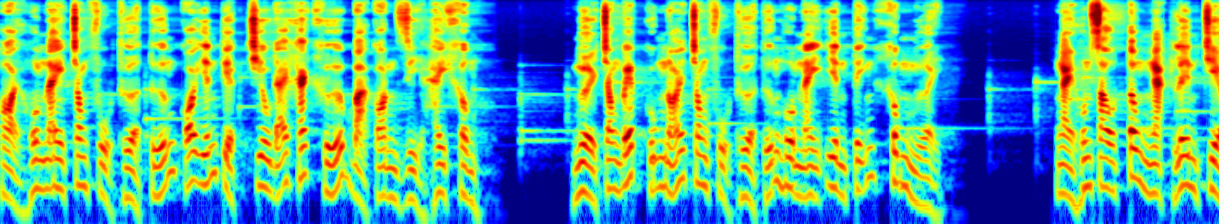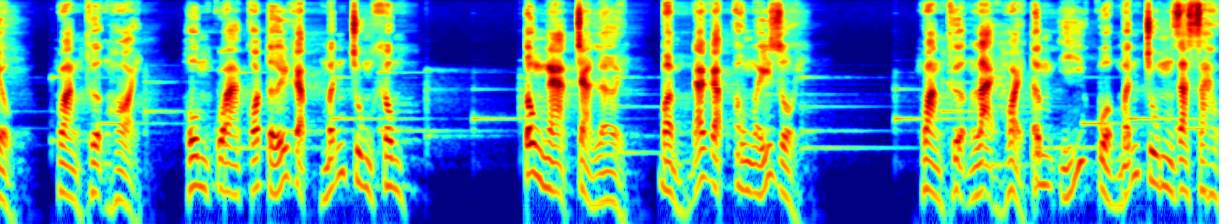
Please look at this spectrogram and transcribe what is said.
hỏi hôm nay trong phủ thừa tướng có yến tiệc chiêu đãi khách khứa bà con gì hay không. Người trong bếp cũng nói trong phủ thừa tướng hôm nay yên tĩnh không người. Ngày hôm sau Tông Ngạc lên chiều, Hoàng thượng hỏi, hôm qua có tới gặp Mẫn Trung không? Tông Ngạc trả lời, bẩm đã gặp ông ấy rồi. Hoàng thượng lại hỏi tâm ý của Mẫn Trung ra sao.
